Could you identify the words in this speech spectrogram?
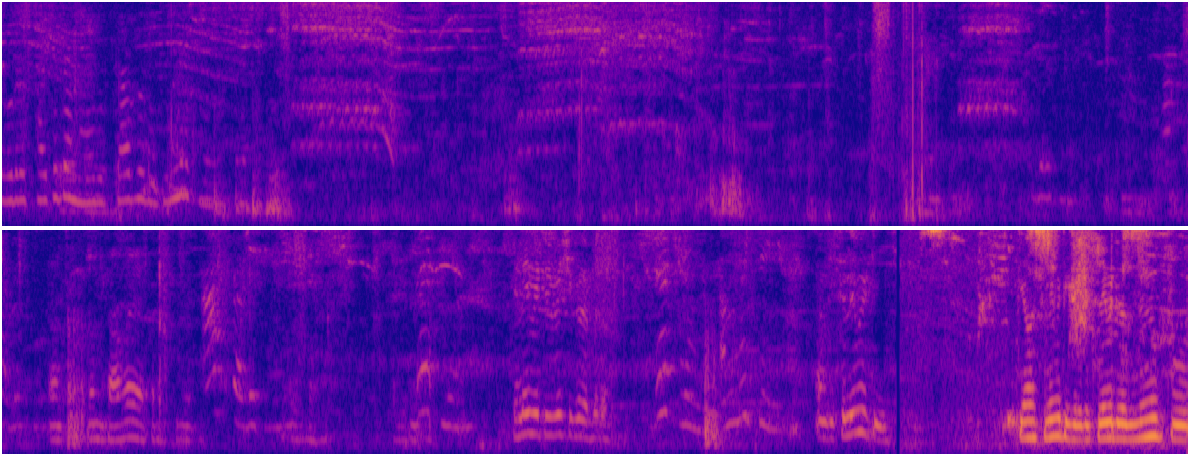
ওটা খাইতে দাও না তারপরে খাও সেলিব্রিটি বেশি করে বেরো। আমি কি সেলিব্রিটি কি আমার সেলিব্রিটি করে সেলিব্রিটি নুপুর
